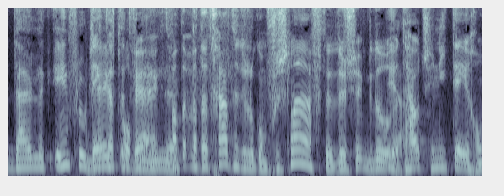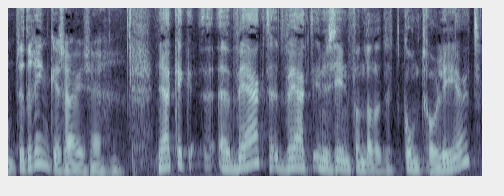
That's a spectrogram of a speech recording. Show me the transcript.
duidelijk invloed Denk heeft dat het op werkt? mijn... Want, want het gaat natuurlijk om verslaafden. Dus ik bedoel, Ja. het houdt ze niet tegen om te drinken, zou je zeggen. Ja, kijk, eh, werkt, het werkt in de zin van dat het het controleert.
